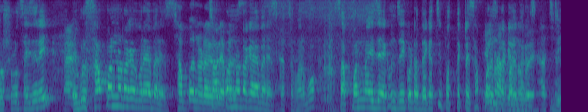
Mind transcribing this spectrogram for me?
দশ ষোলো সাইজেরই। এগুলো ছাপ্পান্ন টাকা করে এভারেজ ছাপ্পান্ন টাকা করে ছাপ্পান্ন টাকা এভারেজ করতে পারব ছাপ্পান্ন এই যে এখন যে কটা দেখাচ্ছি প্রত্যেকটাই ছাপ্পান্ন এগুলো টাকা করে, এভারেজ আচ্ছা। জি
